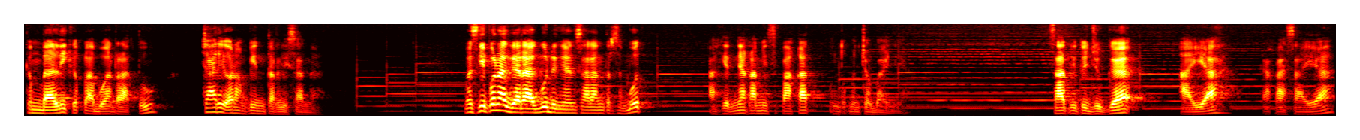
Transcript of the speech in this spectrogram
kembali ke Pelabuhan Ratu, cari orang pintar di sana. Meskipun agak ragu dengan saran tersebut, akhirnya kami sepakat untuk mencobanya. Saat itu juga, ayah, kakak saya,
